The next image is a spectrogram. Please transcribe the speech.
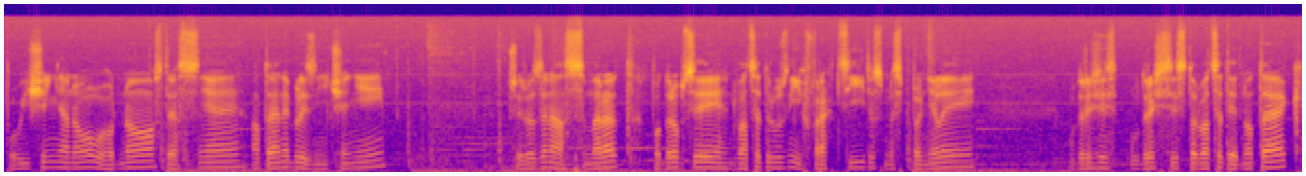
Povýšení na novou hodnost, jasně. Atény byly zničeni. Přirozená smrt. Podrob si 20 různých frakcí, to jsme splnili. Udrž, udrž si 120 jednotek.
